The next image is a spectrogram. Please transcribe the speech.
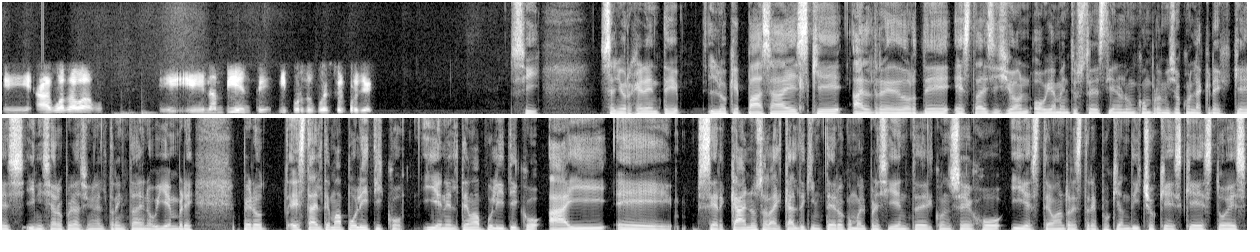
eh, aguas abajo, el ambiente y por supuesto el proyecto. Sí. Señor gerente, lo que pasa es que alrededor de esta decisión, obviamente ustedes tienen un compromiso con la CREG que es iniciar operación el 30 de noviembre, pero está el tema político y en el tema político hay eh, cercanos al alcalde Quintero como el presidente del Consejo y Esteban Restrepo que han dicho que es que esto es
